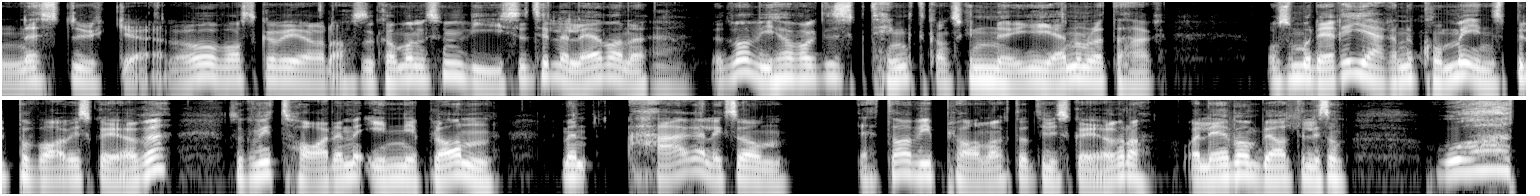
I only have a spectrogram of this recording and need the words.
neste uke, eller å, hva skal vi gjøre da, så kan man liksom vise til elevene. Ja. Vet du hva, Vi har faktisk tenkt ganske nøye gjennom dette her. Og så må dere gjerne komme med innspill på hva vi skal gjøre, så kan vi ta det med inn i planen. Men her er liksom Dette har vi planlagt at vi skal gjøre, da. Og elevene blir alltid litt sånn What?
